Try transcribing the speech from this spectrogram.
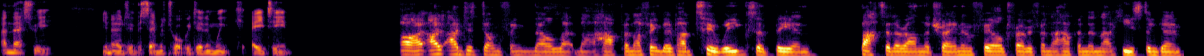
unless we, you know, do the same as what we did in week 18. Oh, I, I just don't think they'll let that happen. I think they've had two weeks of being battered around the training field for everything that happened in that Houston game,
